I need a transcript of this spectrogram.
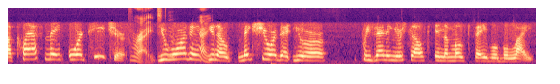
a classmate or a teacher. Right. You want to, Right. you know, make sure that you're presenting yourself in the most favorable light.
